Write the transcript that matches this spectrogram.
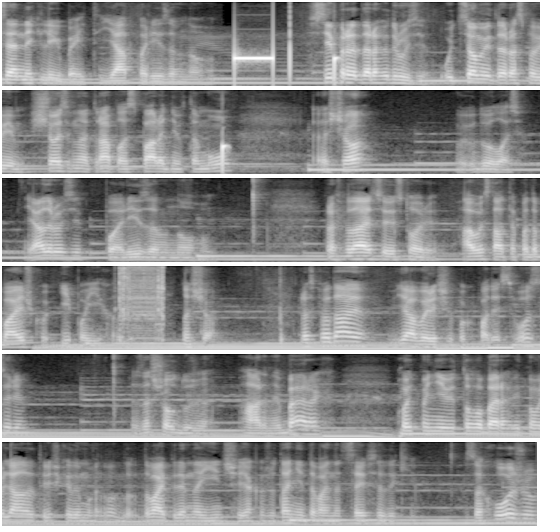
Це не клікбейт, я порізав ногу. Всім привіт, дорогі друзі! У цьому відео розповім, що зі мною трапилось пару днів тому. Е, Що? Відбулося. Я, друзі, порізав ногу. Розповідаю цю історію, а ви ставте подобаєчку і поїхали. Ну що, розповідаю, я вирішив покупатись в озері. Знайшов дуже гарний берег. Хоч мені від того берега відмовляли трішки, думаю, ну давай підемо на інший. Я кажу, та ні, давай на цей все-таки. Заходжу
